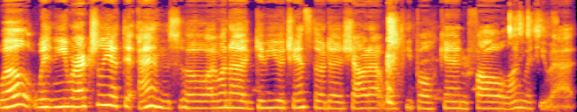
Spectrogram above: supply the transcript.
Well, Whitney, we're actually at the end, so I want to give you a chance though to shout out where people can follow along with you at.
